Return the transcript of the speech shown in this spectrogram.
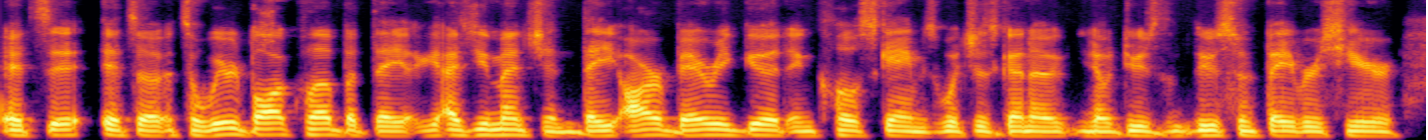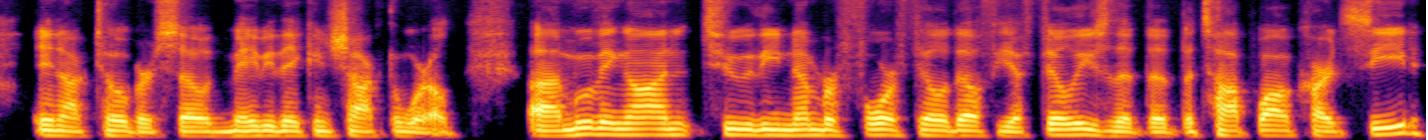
It's it, it's a it's a weird ball club, but they, as you mentioned, they are very good in close games, which is going to you know do do some favors here in October. So maybe they can shock the world. Uh, moving on to the number four Philadelphia Phillies, the the, the top wild card seed.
